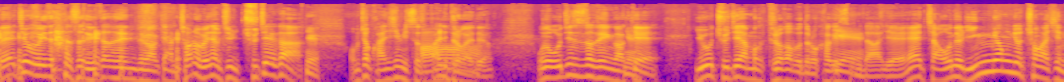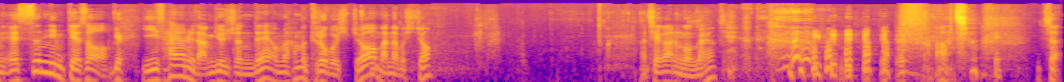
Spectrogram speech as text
매주 의사 의사 선생님들과 함께 저는 왜냐면 지금 주제가 예. 엄청 관심이 있어서 아. 빨리 들어가야 돼요. 오늘 오진수 선생님과 함께 예. 요 주제 한번 들어가 보도록 하겠습니다. 예. 예. 자, 오늘 익명 요청하신 S님께서 예. 이 사연을 남겨주셨는데 오늘 한번 들어보시죠. 음. 만나보시죠. 아, 제가 하는 건가요? 아, 저, 자,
